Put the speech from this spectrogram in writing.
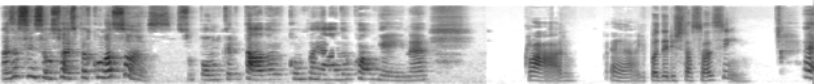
mas assim, são só especulações, supondo que ele estava acompanhado com alguém, né? Claro. É, ele poderia estar sozinho. É,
